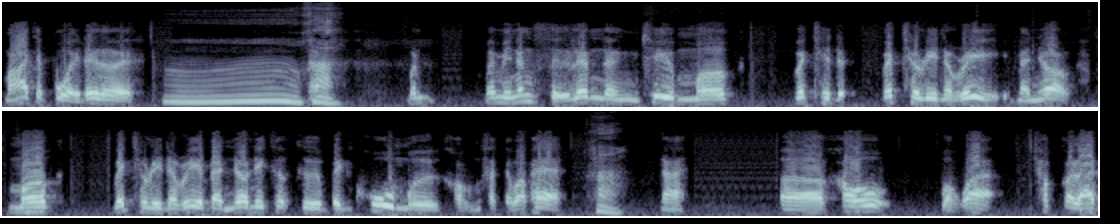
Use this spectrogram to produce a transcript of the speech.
หมาจะป่วยได้เลยอ๋อค่ะ มันมันมีหนังสือเล่มหนึ่งชื่อ Merck Veter- Veterinary Manual Merck Veterinary Manual นี่คือคือเป็นคู่มือของสัตวแพทย์ค่ะนะ เอ่อเขาบอกว่าช็อกโกแลต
